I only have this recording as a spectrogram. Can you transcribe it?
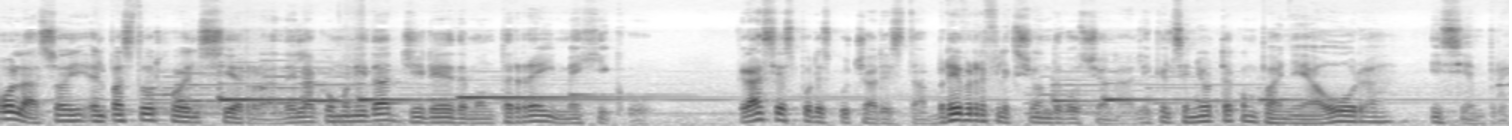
Hola, soy el pastor Joel Sierra de la comunidad Jiré de Monterrey, México. Gracias por escuchar esta breve reflexión devocional y que el Señor te acompañe ahora y siempre.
